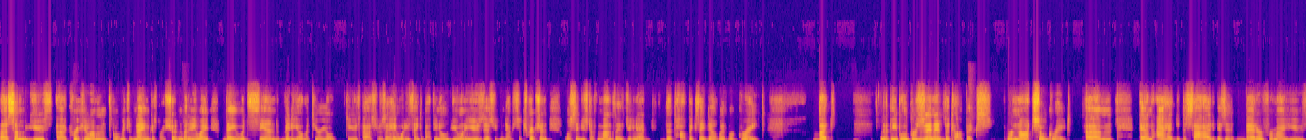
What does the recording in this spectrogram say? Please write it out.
Uh, some youth uh, curriculum, I won't mention the name because I shouldn't, but anyway, they would send video material to youth pastors and say, hey, what do you think about, you know, do you want to use this? You can have a subscription. We'll send you stuff monthly. You know, the topics they dealt with were great. But the people who presented the topics were not so great. Um, and I had to decide is it better for my youth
